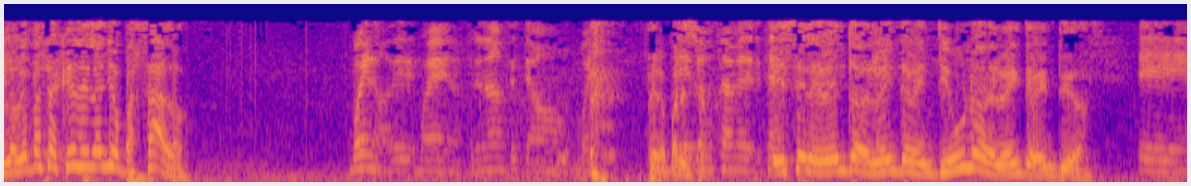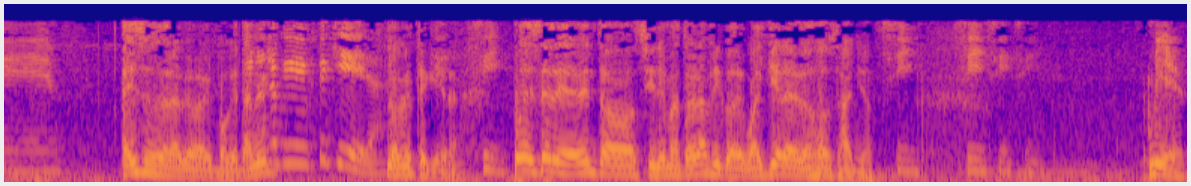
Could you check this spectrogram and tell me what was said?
Lo que pasa es que es del año pasado. Bueno, de- bueno, estrenamos este año. Bueno. Pero por Eh, eso es el evento del 2021 o del 2022. Eh, A eso es a lo que voy, porque bueno, también lo que usted quiera. lo que usted quiera. Sí, Puede ser el evento cinematográfico de cualquiera de los dos años. sí, sí, sí, sí. Bien.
